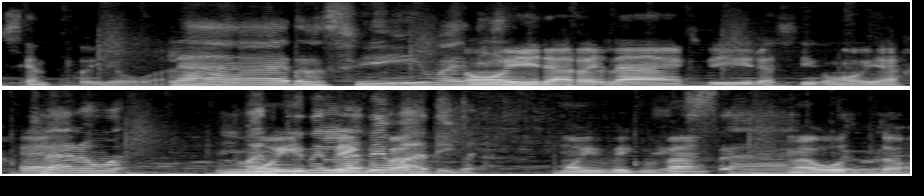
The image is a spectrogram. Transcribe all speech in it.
siento yo, weón. Claro, sí, Manín. Como vibra relax, vibra así como viajar. Claro, ma- mantienen la Bang. Muy Big Bang. Exacto, me gustó,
